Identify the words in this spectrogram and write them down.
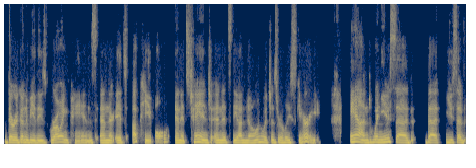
there are going to be these growing pains and there, it's upheaval and it's change and it's the unknown, which is really scary. And when you said that you said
